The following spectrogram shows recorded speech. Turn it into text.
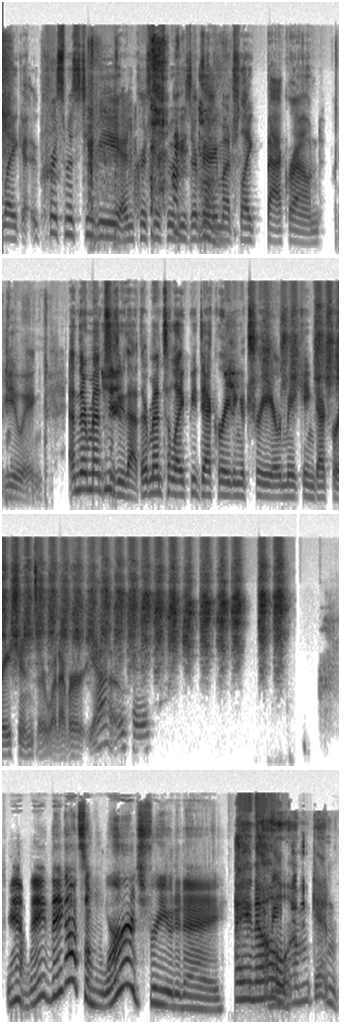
like Christmas TV and Christmas movies are very much like background viewing. And they're meant to do that. They're meant to like be decorating a tree or making decorations or whatever. Yeah, okay. Damn, they they got some words for you today. I know. mean- I'm getting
